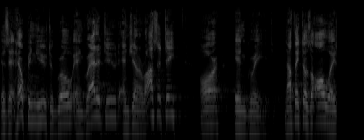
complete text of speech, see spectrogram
Is it helping you to grow in gratitude and generosity or in greed? Now, I think those are always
